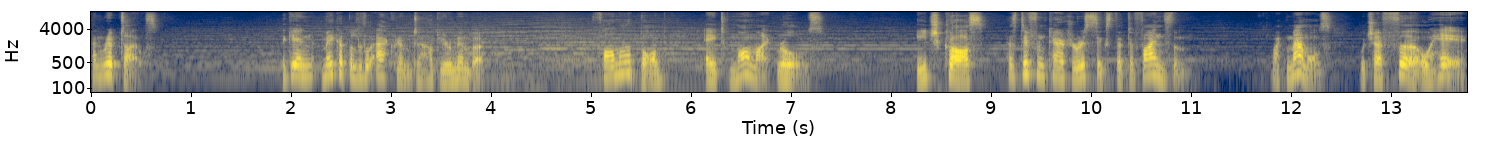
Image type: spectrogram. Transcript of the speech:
and reptiles. Again, make up a little acronym to help you remember. Farmer Bob ate marmite rolls. Each class has different characteristics that defines them. Like mammals, which have fur or hair,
